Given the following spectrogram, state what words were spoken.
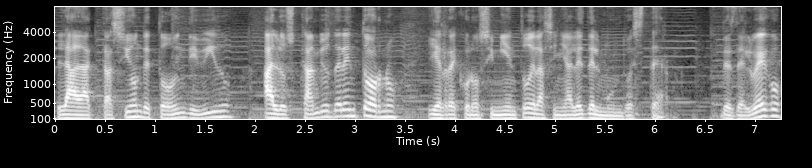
la adaptación de todo individuo a los cambios del entorno y el reconocimiento de las señales del mundo externo. Desde luego,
